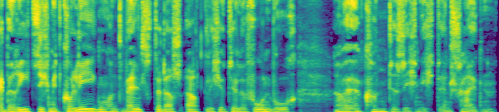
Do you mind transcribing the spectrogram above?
Er beriet sich mit Kollegen und wälzte das örtliche Telefonbuch, aber er konnte sich nicht entscheiden.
